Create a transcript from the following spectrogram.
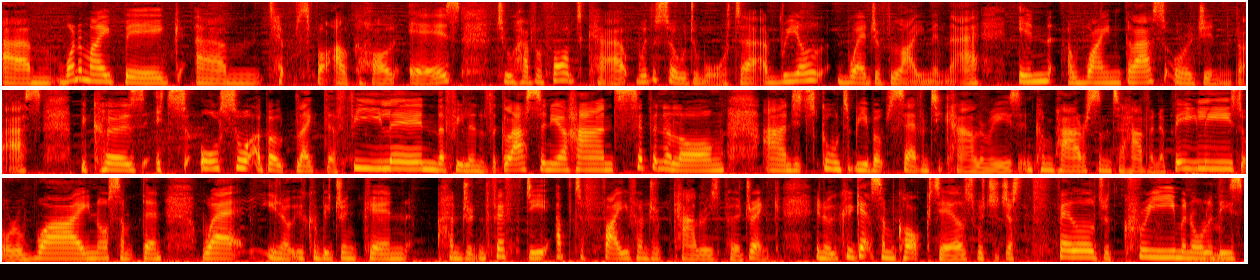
um, one of my big um, tips for alcohol is to have a vodka with a soda water, a real wedge of lime in there, in a wine glass or a gin glass, because it's also about like the feeling, the feeling of the glass in your hand, sipping along, and it's going to be about 70 calories in comparison to having a Bailey's or a wine or something where, you know, you could be drinking 150 up to 500 calories per drink. You know, you could get some cocktails which are just filled with cream and all of these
